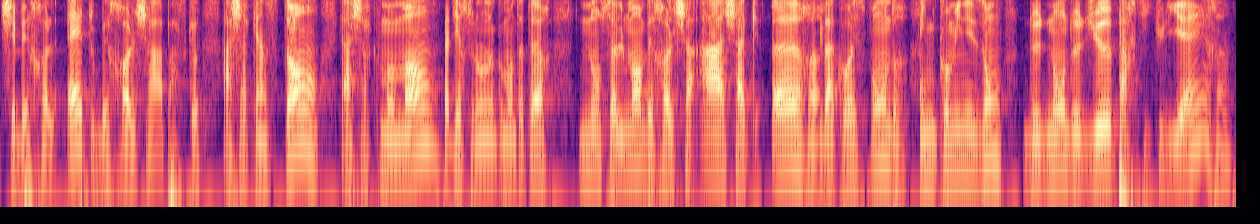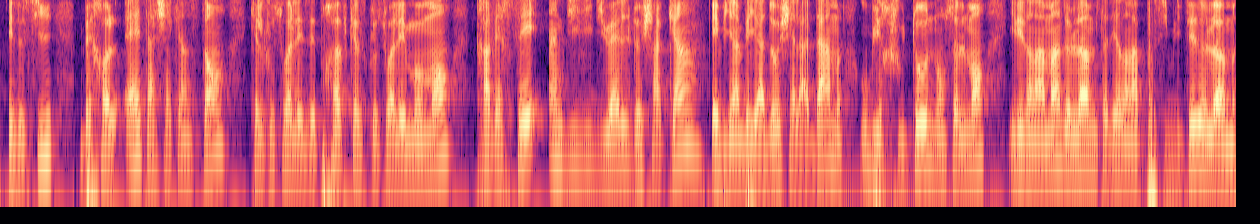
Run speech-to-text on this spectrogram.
chez Bechol Et ou Bechol Shah, parce que à chaque instant, à chaque moment, c'est-à-dire selon le commentateur, non seulement Bechol Shah à chaque heure, qui va correspondre à une combinaison de noms de Dieu particulières, mais aussi Bechol Et à chaque instant, quelles que soient les épreuves, quels que soient les moments traversés individuels de chacun, eh bien Beyado chez la dame ou Birchuto, non seulement il est dans la main de l'homme, c'est-à-dire dans la possibilité de l'homme,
